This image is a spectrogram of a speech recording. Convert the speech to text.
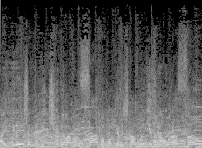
A igreja primitiva ela avançava porque ela estava unida na oração,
